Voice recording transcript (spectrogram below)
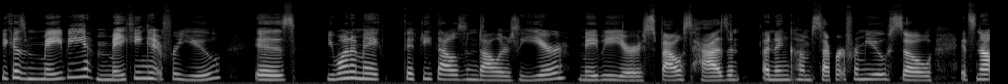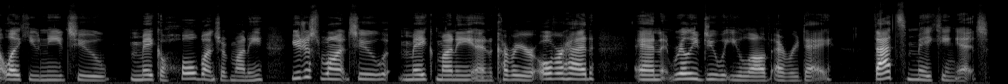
Because maybe making it for you is you want to make $50,000 a year. Maybe your spouse has an, an income separate from you, so it's not like you need to make a whole bunch of money. You just want to make money and cover your overhead and really do what you love every day. That's making it.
